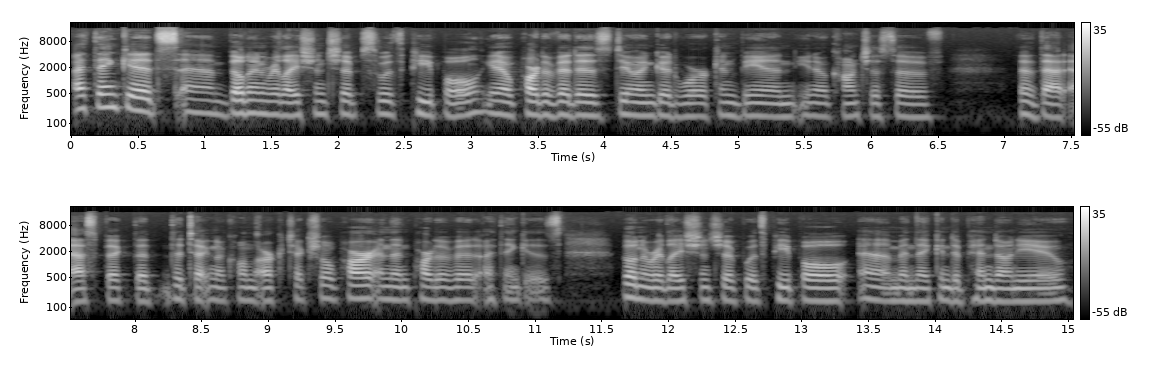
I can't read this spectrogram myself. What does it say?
I think it's um, building relationships with people. You know, part of it is doing good work and being, you know, conscious of of that aspect, the, the technical and the architectural part, and then part of it I think is building a relationship with people, um, and they can depend on you.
